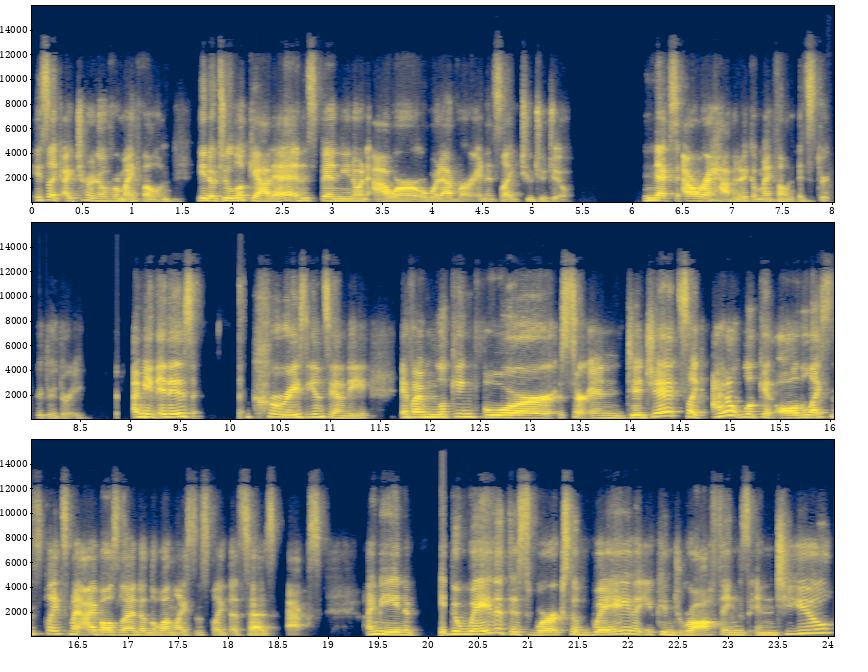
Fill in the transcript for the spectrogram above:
It's like i turn over my phone you know to look at it and it's been you know an hour or whatever and it's like 222 next hour i haven't pick up my phone. It's 333 i mean it is crazy insanity. If I'm looking for certain digits, like I don't look at all the license plates, my eyeballs land on the one license plate that says X. I mean, the way that this works, the way that you can draw things into you,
